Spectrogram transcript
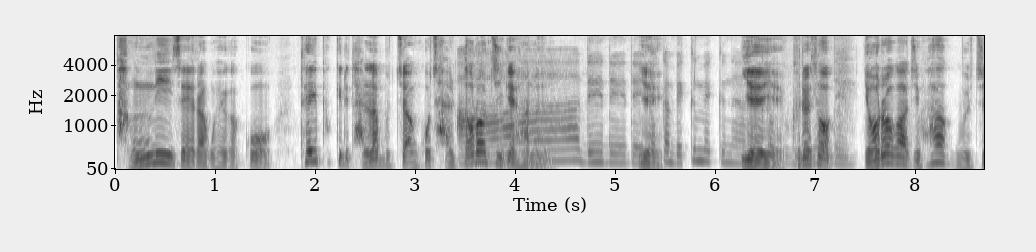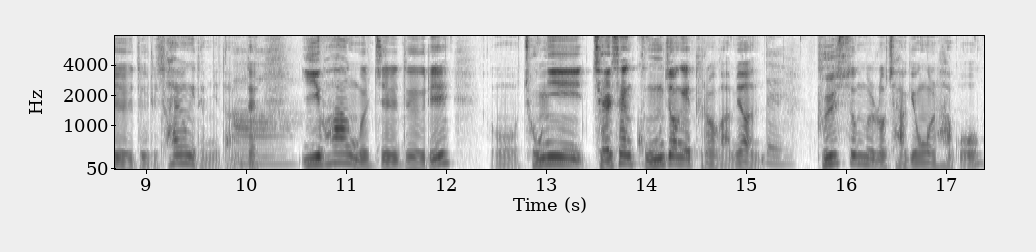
박리제라고 해갖고 테이프끼리 달라붙지 않고 잘 떨어지게 하는 아, 네, 네, 네. 예. 약간 매끈매끈한 예, 그런 예. 그래서 네. 여러 가지 화학 물질들이 사용이 됩니다. 근데 아, 이 화학 물질들이 어, 종이 재생 공정에 들어가면 네. 불순물로 작용을 하고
